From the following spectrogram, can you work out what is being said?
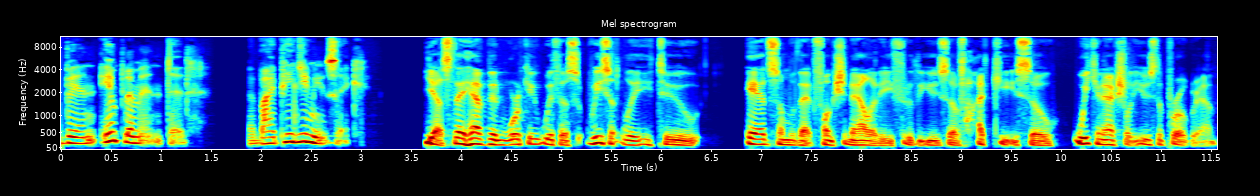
been implemented by PG Music. Yes, they have been working with us recently to add some of that functionality through the use of hotkeys so we can actually use the program.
